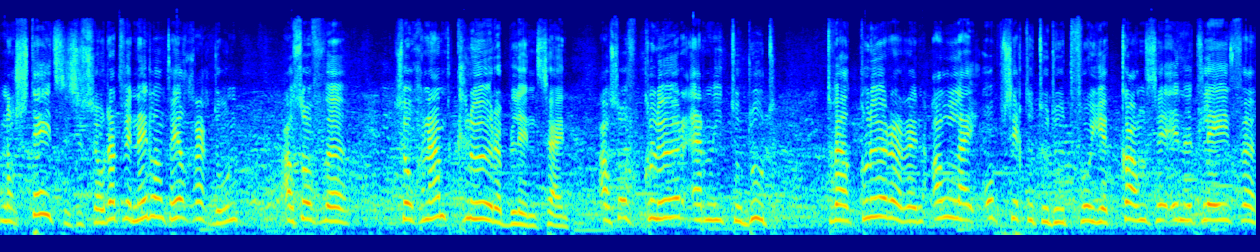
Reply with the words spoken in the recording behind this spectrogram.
nog steeds, is het zo, dat we in Nederland heel graag doen alsof we zogenaamd kleurenblind zijn alsof kleur er niet toe doet. Terwijl kleur er in allerlei opzichten toe doet. Voor je kansen in het leven,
